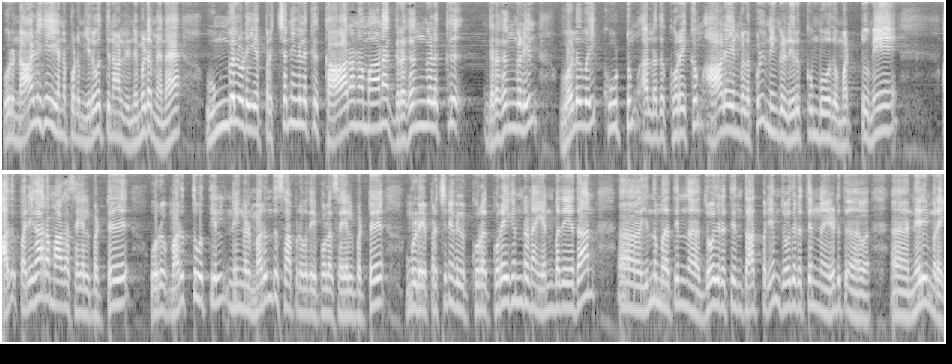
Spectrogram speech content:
ஒரு நாழிகை எனப்படும் இருபத்தி நாலு நிமிடம் என உங்களுடைய பிரச்சனைகளுக்கு காரணமான கிரகங்களுக்கு கிரகங்களின் வலுவை கூட்டும் அல்லது குறைக்கும் ஆலயங்களுக்குள் நீங்கள் இருக்கும்போது மட்டுமே அது பரிகாரமாக செயல்பட்டு ஒரு மருத்துவத்தில் நீங்கள் மருந்து சாப்பிடுவதைப் போல செயல்பட்டு உங்களுடைய பிரச்சனைகள் குறை குறைகின்றன என்பதே தான் இந்து மதத்தின் ஜோதிடத்தின் தாத்பரியம் ஜோதிடத்தின் எடுத்து நெறிமுறை.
